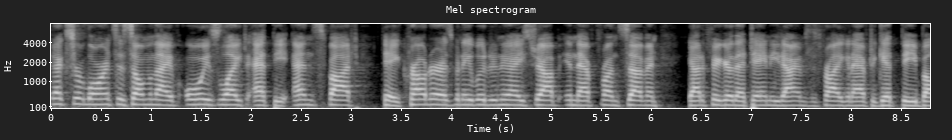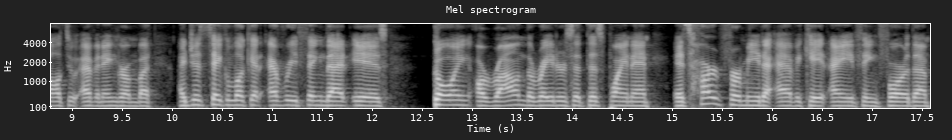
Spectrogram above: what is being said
Dexter Lawrence is someone that I've always liked at the end spot. Tae Crowder has been able to do a nice job in that front seven. Got to figure that Danny Dimes is probably going to have to get the ball to Evan Engram, but I just take a look at everything that is going around the Raiders at this point, and it's hard for me to advocate anything for them.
